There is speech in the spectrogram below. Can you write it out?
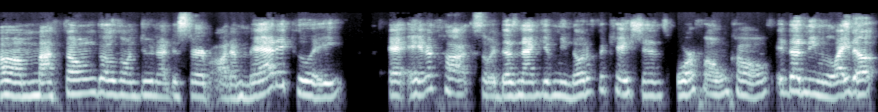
Um, my phone goes on do not disturb automatically at eight o'clock, so it does not give me notifications or phone calls. It doesn't even light up.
